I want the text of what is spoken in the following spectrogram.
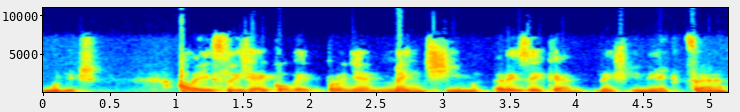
budiš. Ale jestliže je COVID pro ně menším rizikem než injekce,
